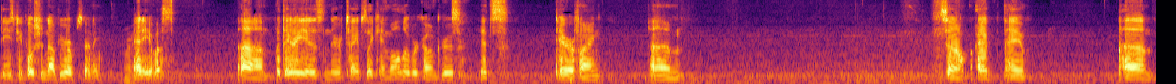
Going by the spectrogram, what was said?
These people should not be representing Right. any of us. Um, but there he is, and there are types like him all over Congress. It's terrifying. Um, so I, I, um,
